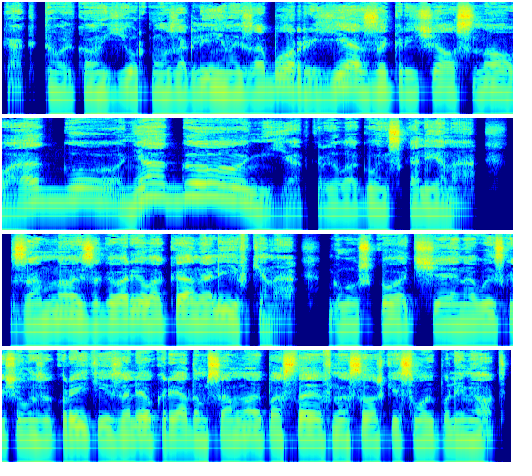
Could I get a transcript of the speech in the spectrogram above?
Как только он юркнул за глиняный забор, я закричал снова «Огонь! Огонь!» Я открыл огонь с колена. За мной заговорил Акан Оливкина. Глушко отчаянно выскочил из укрытия и залег рядом со мной, поставив на сошке свой пулемет.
